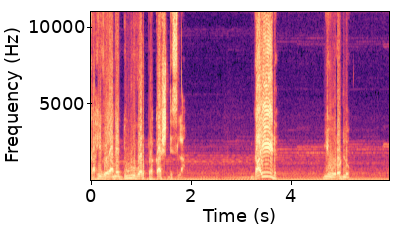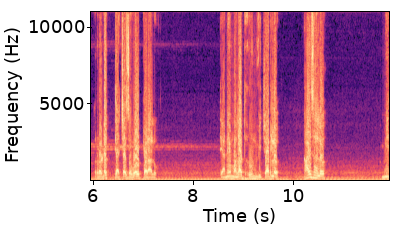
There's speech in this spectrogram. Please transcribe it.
काही वेळाने दूरवर प्रकाश दिसला. गाईड. मी ओरडलो. रडत त्याच्याजवळ पळालो. त्याने मला धरून विचारलं काय झालं? मी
